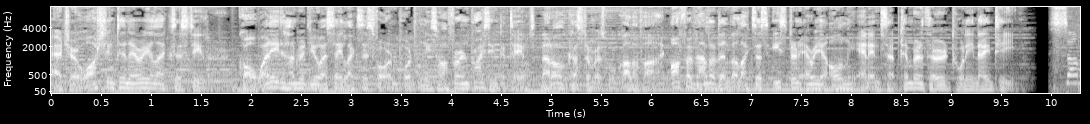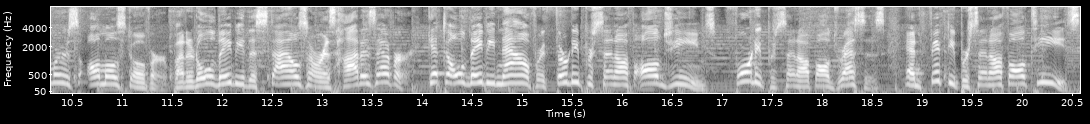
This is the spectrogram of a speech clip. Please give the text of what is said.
at your Washington area Lexus dealer. Call 1-800-USA-LEXUS for important lease offer and pricing details. Not all customers will qualify. Offer valid in the Lexus Eastern area only and in September 3rd, 2019. Summer's almost over, but at Old Navy the styles are as hot as ever. Get to Old Navy now for 30% off all jeans, 40% off all dresses, and 50% off all tees.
